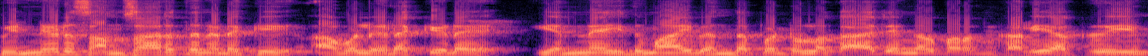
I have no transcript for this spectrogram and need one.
പിന്നീട് സംസാരത്തിനിടയ്ക്ക് അവൾ ഇടയ്ക്കിടെ എന്നെ ഇതുമായി ബന്ധപ്പെട്ടുള്ള കാര്യങ്ങൾ പറഞ്ഞ് കളിയാക്കുകയും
